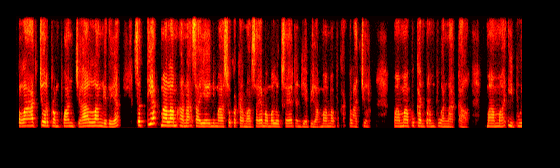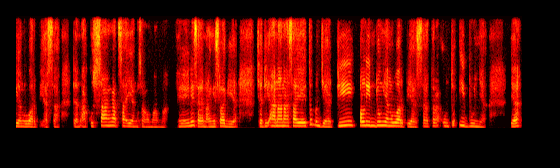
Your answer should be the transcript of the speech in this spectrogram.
pelacur, perempuan jalang gitu ya. Setiap malam anak saya ini masuk ke kamar saya memeluk saya dan dia bilang, "Mama bukan pelacur. Mama bukan perempuan nakal. Mama ibu yang luar biasa dan aku sangat sayang sama mama." Ya, ini saya nangis lagi ya. Jadi anak-anak saya itu menjadi pelindung yang luar biasa untuk ibunya ya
